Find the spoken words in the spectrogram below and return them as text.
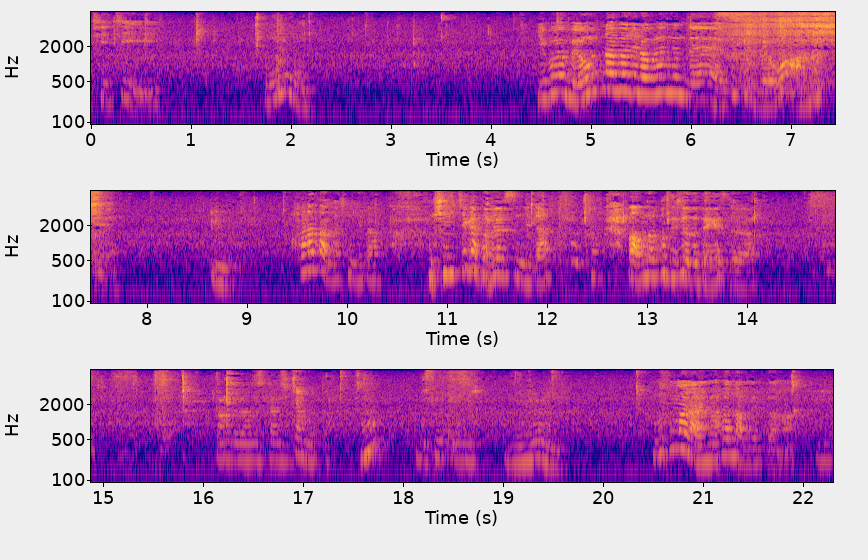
치지. 오. 이거 매운 라면이라고 했는데 솔직히 매워? 안 맵지? 응. 하나도 안 맵습니다. 김치가 더 맵습니다. 마음 놓고 드셔도 되겠어요. 진짜. 응? 무슨 때문에? 음. 무슨 말 아니면 하나도 안 맵잖아. 응.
